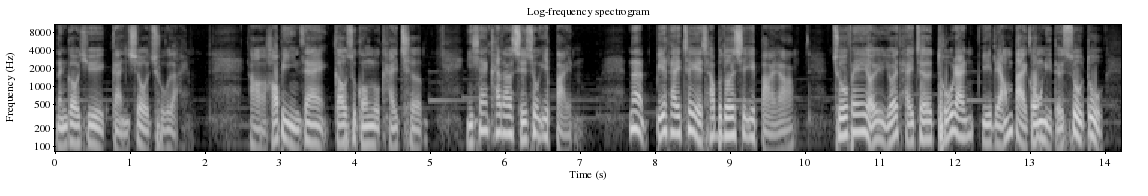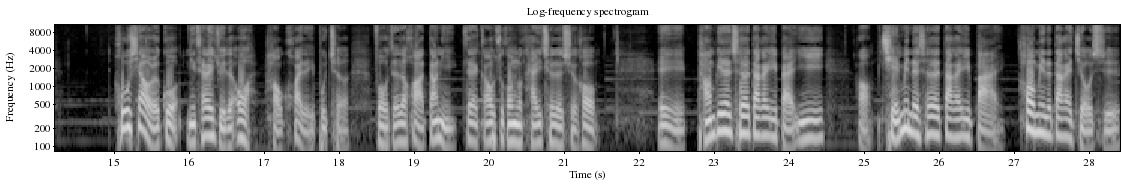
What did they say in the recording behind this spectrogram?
能够去感受出来。好，好比你在高速公路开车，你现在开到时速一百，那别台车也差不多是一百啊。除非有有一台车突然以两百公里的速度呼啸而过，你才会觉得哇，好快的一部车。否则的话，当你在高速公路开车的时候，诶，旁边的车大概一百一，好，前面的车大概一百。后面的大概九十，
